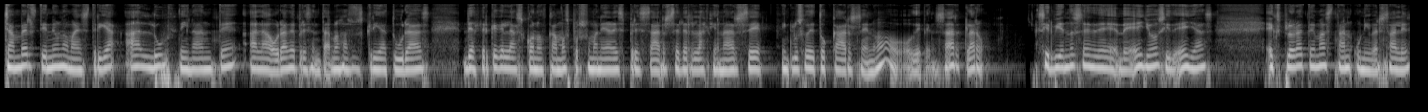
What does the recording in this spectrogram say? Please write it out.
Chambers tiene una maestría alucinante a la hora de presentarnos a sus criaturas, de hacer que las conozcamos por su manera de expresarse, de relacionarse, incluso de tocarse, ¿no? O de pensar, claro. Sirviéndose de, de ellos y de ellas, explora temas tan universales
